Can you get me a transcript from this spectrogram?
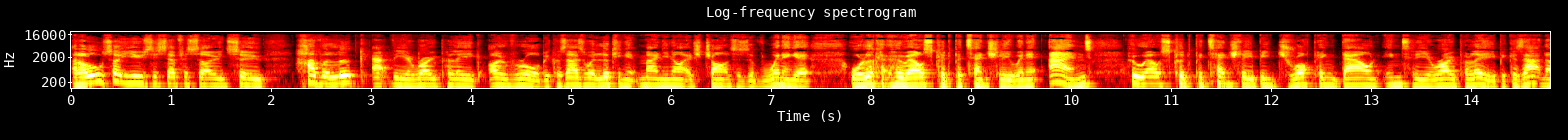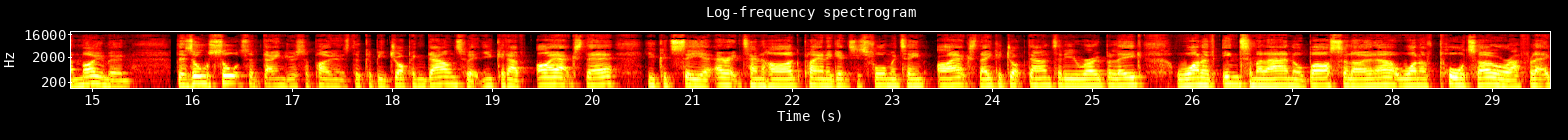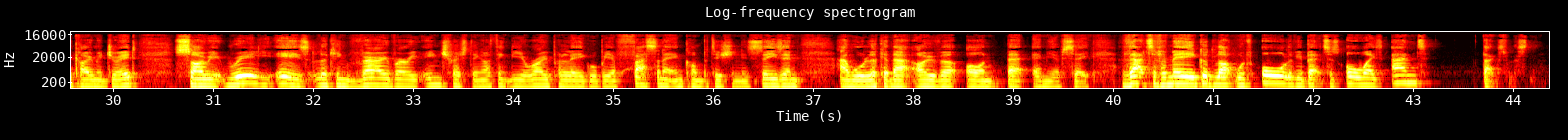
And I'll also use this episode to have a look at the Europa League overall because as we're looking at Man United's chances of winning it, we'll look at who else could potentially win it and who else could potentially be dropping down into the Europa League? Because at the moment, there's all sorts of dangerous opponents that could be dropping down to it. You could have Ajax there. You could see uh, Erik Ten Hag playing against his former team, Ajax. They could drop down to the Europa League. One of Inter Milan or Barcelona, one of Porto or Atletico Madrid. So it really is looking very, very interesting. I think the Europa League will be a fascinating competition this season, and we'll look at that over on BetMUFC. That's it for me. Good luck with all of your bets as always, and thanks for listening.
